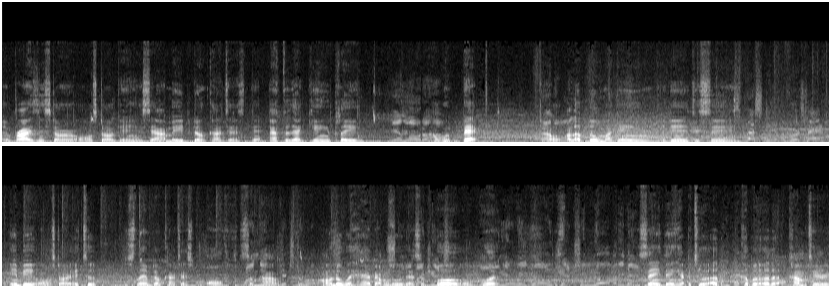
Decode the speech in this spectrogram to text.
and Rising Star All Star game said I made the dunk contest. Then after that game played, I went back. I, I upload my game and then it just said NBA All Star. It took the slam dunk contest off somehow. I don't know what happened. I don't know if that's a bug or what. The same thing happened to a, a couple of other commentaries.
